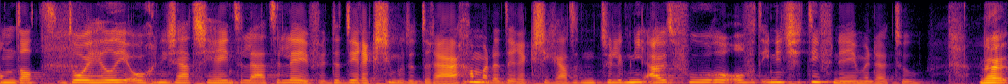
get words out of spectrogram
Om dat door heel je organisatie heen te laten leven. De directie moet het dragen, maar de directie gaat het natuurlijk niet uitvoeren of het initiatief nemen daartoe. Nou,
